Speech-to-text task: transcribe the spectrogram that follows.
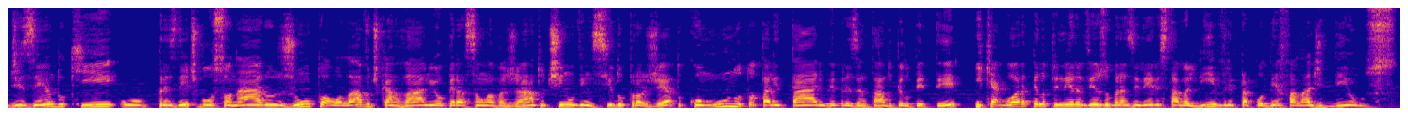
dizendo que o presidente Bolsonaro, junto ao Olavo de Carvalho e a Operação Lava Jato, tinham vencido o projeto comuno totalitário representado pelo PT e que agora, pela primeira vez, o brasileiro estava livre para poder falar de Deus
